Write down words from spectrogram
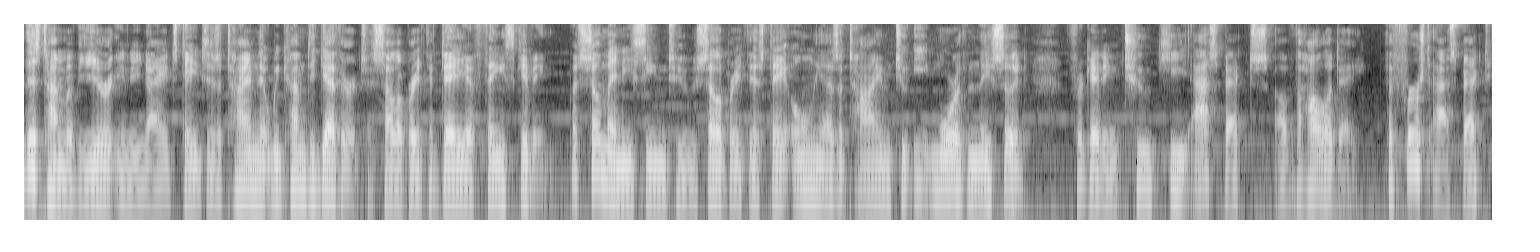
This time of year in the United States is a time that we come together to celebrate the day of Thanksgiving, but so many seem to celebrate this day only as a time to eat more than they should, forgetting two key aspects of the holiday. The first aspect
